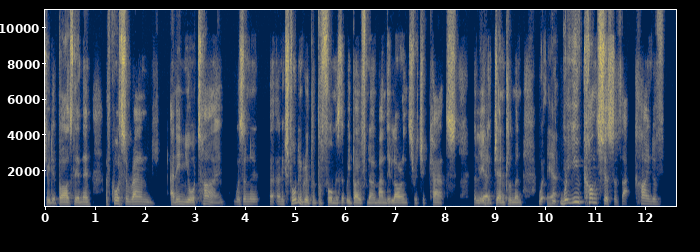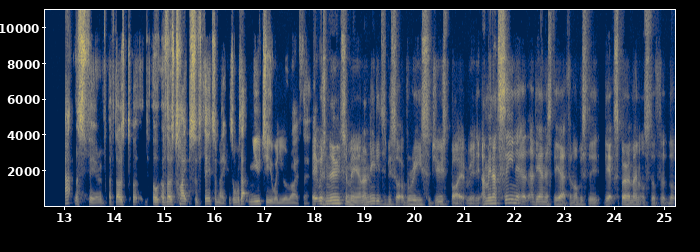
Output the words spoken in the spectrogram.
Julia Bardsley, and then of course around and in your time was an an extraordinary group of performers that we both know: Mandy Lawrence, Richard Katz, the League yeah. of Gentlemen. Yeah. were you conscious of that kind of atmosphere of, of those uh, of those types of theatre makers, or was that new to you when you arrived there? It was new to me, and I needed to be sort of re-seduced by it. Really, I mean, I'd seen it at, at the NSDF, and obviously the experimental stuff that the,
